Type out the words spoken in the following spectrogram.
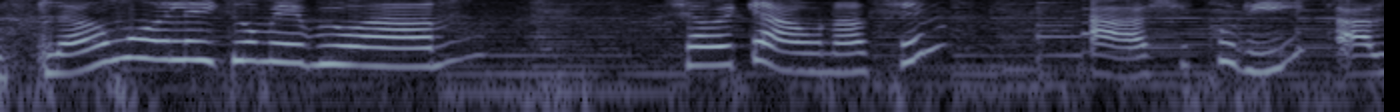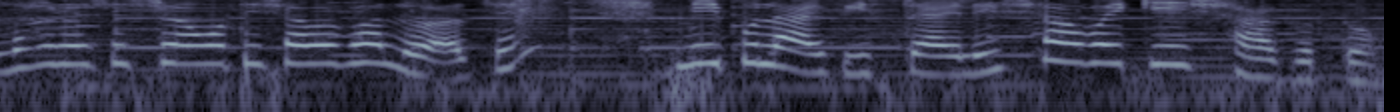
আসসালামু আলাইকুম এভরিওয়ান। সবাই কেমন আছেন? আশা করি আল্লাহর আশিস রহমতে সবাই ভালো আছেন। নিপু লাইফ স্টাইলে সবাইকে স্বাগতম।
